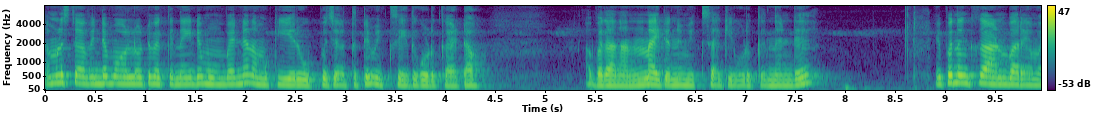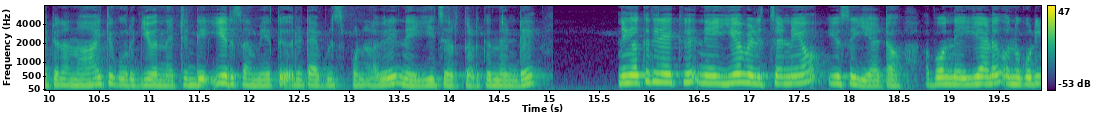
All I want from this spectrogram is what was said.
നമ്മൾ സ്റ്റവിന്റെ മുകളിലോട്ട് വെക്കുന്നതിന്റെ മുമ്പ് തന്നെ നമുക്ക് ഈ ഒരു ഉപ്പ് ചേർത്തിട്ട് മിക്സ് ചെയ്ത് കൊടുക്കാം കേട്ടോ. അപ്പോൾ അതാ നന്നായിട്ടൊന്ന് മിക്സ് ആക്കി കൊടുക്കുന്നുണ്ട്. ഇപ്പോൾ നിങ്ങൾക്ക് കാണുമ്പോൾ അറിയാൻ പറ്റും നന്നായിട്ട് കുറുകി വന്നിട്ടുണ്ട്. ഈ ഒരു സമയത്ത് ഒരു ടേബിൾ സ്പൂൺ അളവിൽ നെയ്യ് ചേർത്ത് കൊടുക്കുന്നുണ്ട്. നിങ്ങൾക്ക് ഇതിലേക്ക് നെയ്യോ വെളിച്ചെണ്ണയോ യൂസ് ചെയ്യുക കേട്ടോ. അപ്പോൾ നെയ്യാണ് ഒന്നുകൂടി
